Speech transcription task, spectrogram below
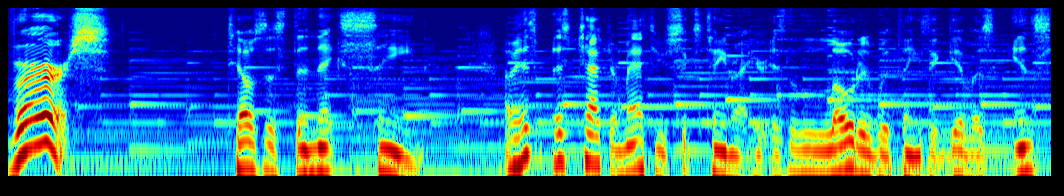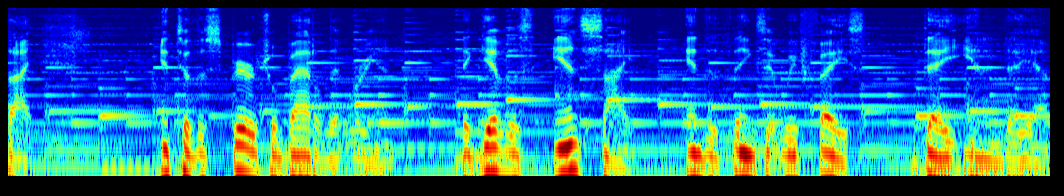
verse tells us the next scene. I mean, this, this chapter, Matthew 16, right here, is loaded with things that give us insight into the spiritual battle that we're in, that give us insight into things that we face day in and day out.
